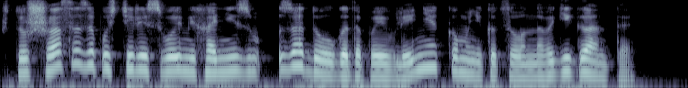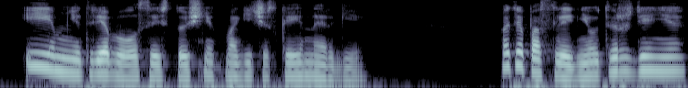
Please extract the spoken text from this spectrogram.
что шассы запустили свой механизм задолго до появления коммуникационного гиганта, и им не требовался источник магической энергии. Хотя последнее утверждение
